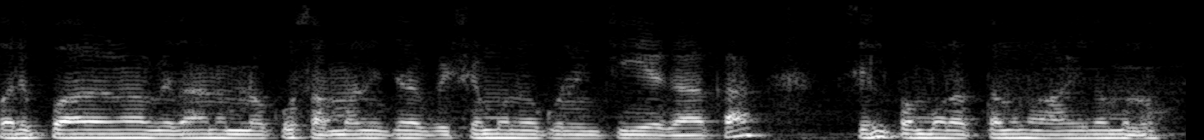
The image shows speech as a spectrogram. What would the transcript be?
పరిపాలనా విధానమునకు సంబంధించిన విషయముల గురించియే గాక శిల్పము రత్నములు ఆయుధములు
